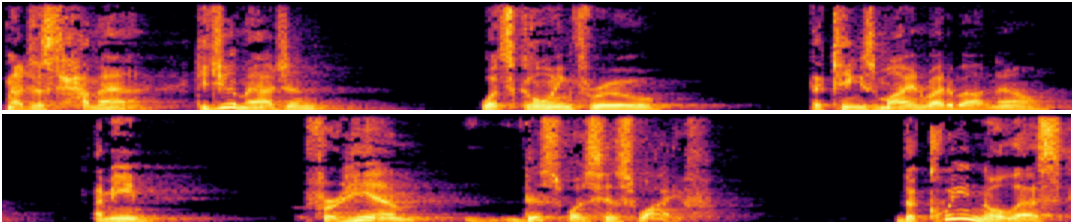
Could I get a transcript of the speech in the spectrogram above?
Not just Haman. Could you imagine what's going through the king's mind right about now? I mean, for him, this was his wife. The queen, no less.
